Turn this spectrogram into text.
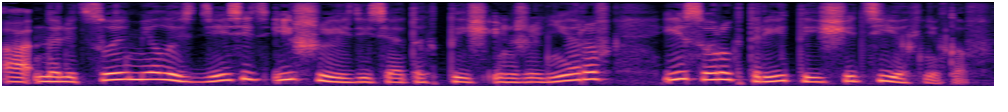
а на лицо имелось 10,6 тысяч инженеров и 43 тысячи техников.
